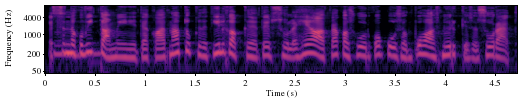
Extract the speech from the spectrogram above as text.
et see on mm. nagu vitamiinidega, et natukene tilgakene teeb sulle head, väga suur kogus on puhas mürk ja sa sured.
